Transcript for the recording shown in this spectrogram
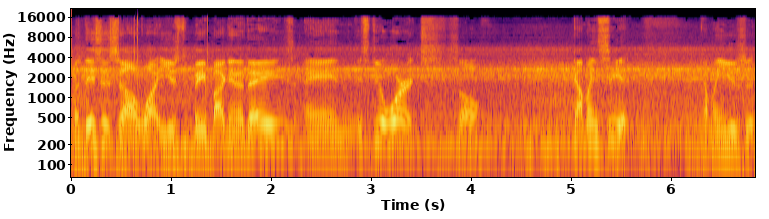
But this is uh, what used to be back in the days and it still works. So come and see it. Come and use it.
